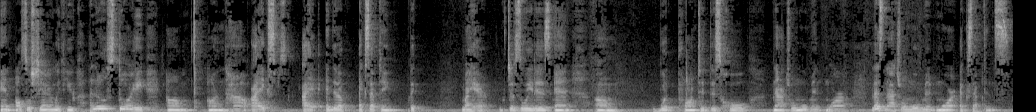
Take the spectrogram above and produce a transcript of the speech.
and also sharing with you a little story um, on how I I ended up accepting the, my hair just the way it is and um, what prompted this whole natural movement more, less natural movement, more acceptance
